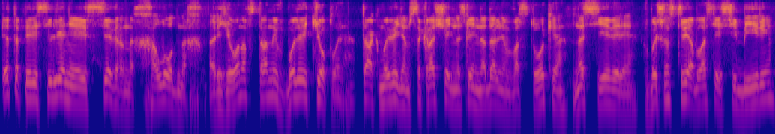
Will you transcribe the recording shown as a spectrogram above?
Это переселение из северных холодных регионов страны в более теплые. Так мы видим сокращение населения на Дальнем Востоке, на севере, в большинстве областей Сибири.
